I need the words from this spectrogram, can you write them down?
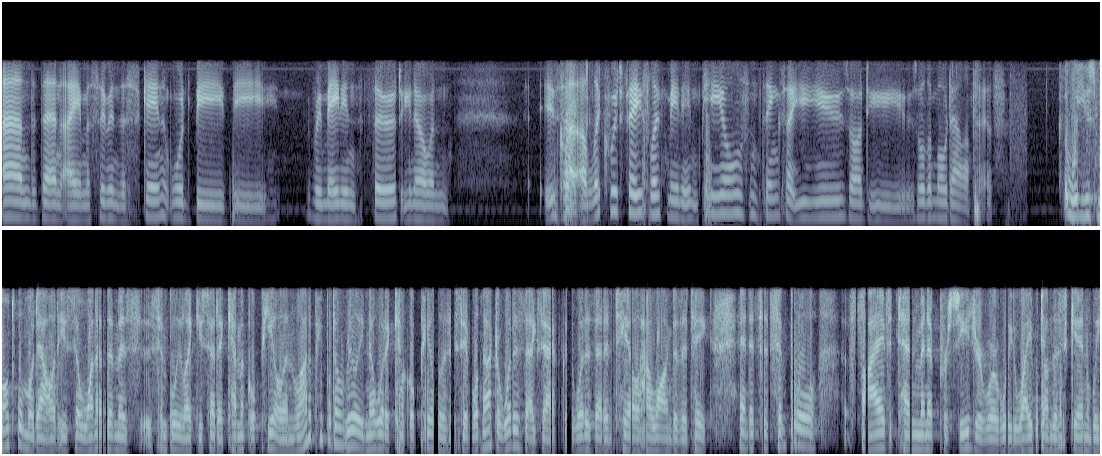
and then I am assuming the skin would be the remaining third, you know, and is Correct. that a liquid facelift, meaning peels and things that you use, or do you use all the modalities? We use multiple modalities. So one of them is simply, like you said, a chemical peel. And a lot of people don't really know what a chemical peel is. They say, "Well, doctor, what is that exactly? What does that entail? How long does it take?" And it's a simple five to ten minute procedure where we wipe down the skin, we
